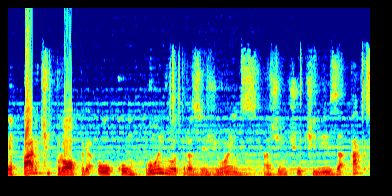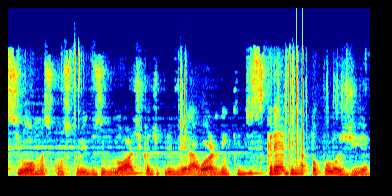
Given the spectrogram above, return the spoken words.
é parte própria ou compõe outras regiões, a gente utiliza axiomas construídos em lógica de primeira ordem que descrevem a topologia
